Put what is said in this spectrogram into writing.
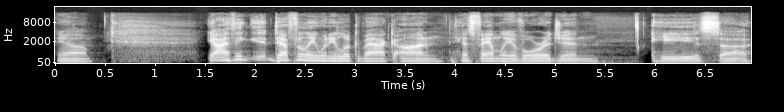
Yeah. Yeah i think it, definitely when you look back on his family of origin he's uh,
